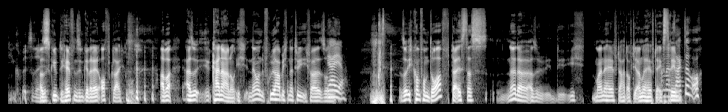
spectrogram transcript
Die größere. also es gibt, die Hälften sind generell oft gleich groß. Aber, also, keine Ahnung. Ich, ne, und früher habe ich natürlich, ich war so ein, Ja, ja. So, ich komme vom Dorf, da ist das, ne, da, also ich, meine Hälfte hat auf die andere Hälfte Aber man extrem. sagt doch auch,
